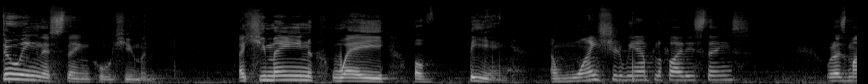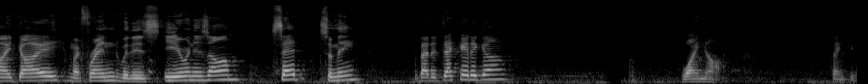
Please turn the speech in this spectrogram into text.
doing this thing called human, a humane way of being. And why should we amplify these things? Well, as my guy, my friend with his ear in his arm, said to me about a decade ago, why not? Thank you.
